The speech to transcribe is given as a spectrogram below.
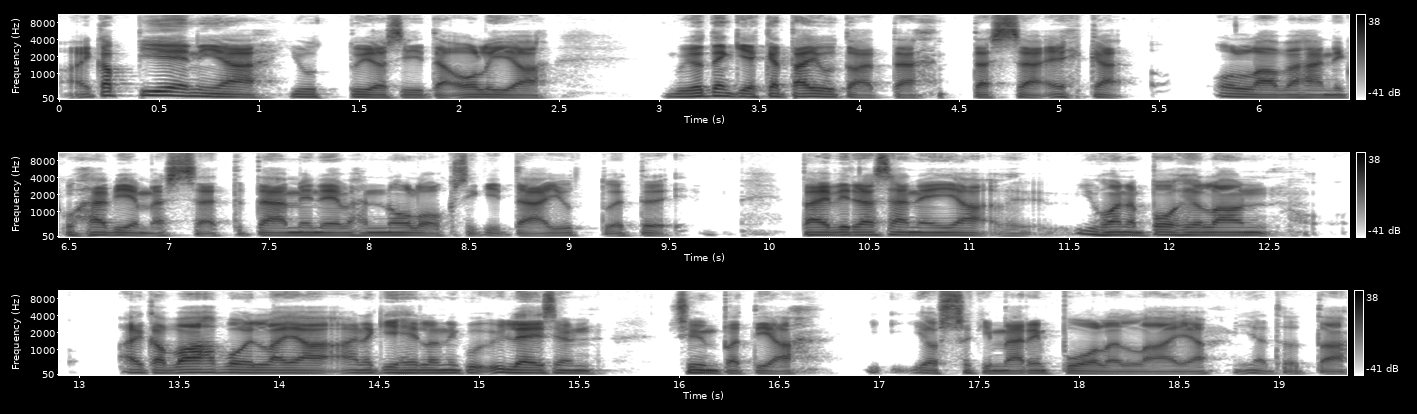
aika pieniä juttuja siitä oli ja jotenkin ehkä tajuta, että tässä ehkä ollaan vähän niin kuin häviämässä, että tämä menee vähän noloksikin tämä juttu, että Päivi Räsänen ja Juhana Pohjola on aika vahvoilla ja ainakin heillä on niin kuin yleisön sympatia jossakin määrin puolellaan ja, ja tota,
